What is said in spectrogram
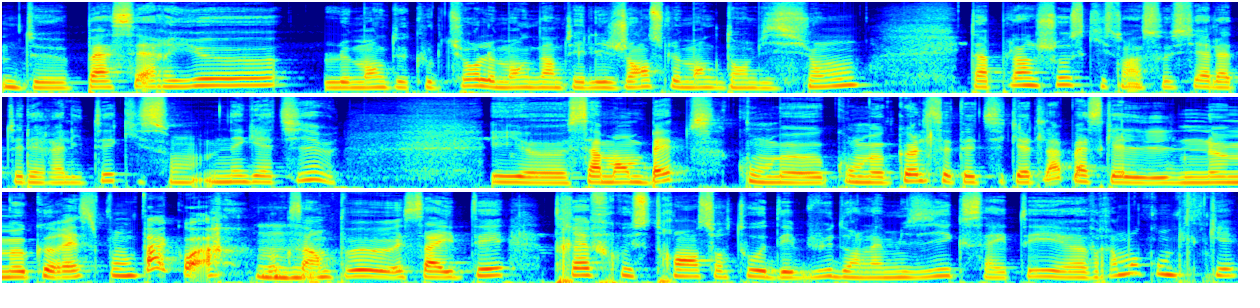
de pas sérieux, le manque de culture, le manque d'intelligence, le manque d'ambition. T'as plein de choses qui sont associées à la télé-réalité qui sont négatives. Et euh, ça m'embête qu'on me, qu'on me colle cette étiquette-là parce qu'elle ne me correspond pas, quoi. Donc c'est mhm. un peu, ça a été très frustrant, surtout au début dans la musique, ça a été euh, vraiment compliqué.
